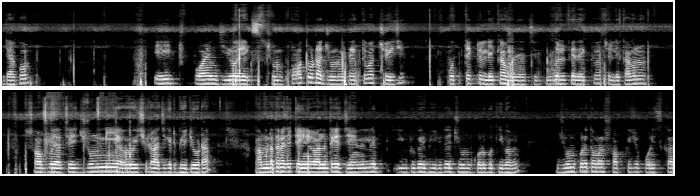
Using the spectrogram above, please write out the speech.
দেখো eight point zero X zoom, কতটা জুম? এই দেখতে পাচ্ছ এই যে প্রত্যেকটা লেখা বোঝা যাচ্ছে। গুগল পে দেখতে পাচ্ছ? লেখাগুলো সব বোঝা যাচ্ছে। এই জুম নিয়ে হয়েছিল আজকের ভিডিওটা। আমরা তাহলে যে টেকনিক্যাল থেকে জেনে নিলে ইউটিউবের ভিডিওতে জুম করব কীভাবে? জুম করে তোমরা সব কিছু পরিষ্কার,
